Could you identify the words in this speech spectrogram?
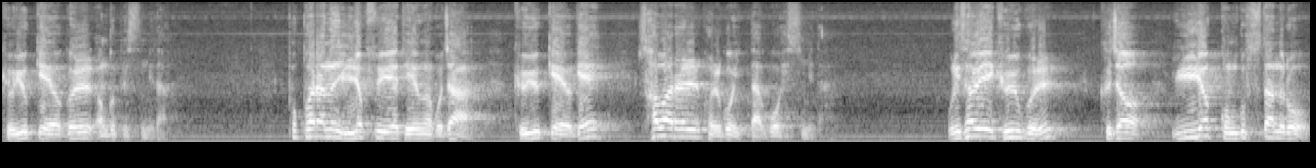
교육개혁을 언급했습니다. 폭발하는 인력 수요에 대응하고자 교육개혁에 사활을 걸고 있다고 했습니다. 우리 사회의 교육을 그저 인력 공급 수단으로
